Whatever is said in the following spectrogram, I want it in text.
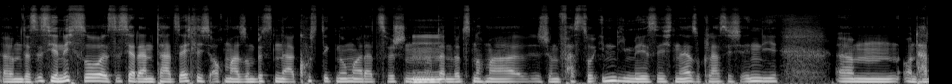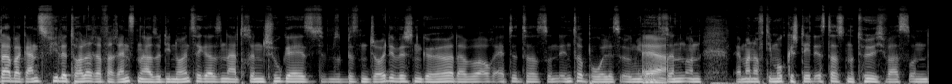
Ähm, das ist hier nicht so. Es ist ja dann tatsächlich auch mal so ein bisschen eine Akustiknummer dazwischen Mhm. und dann wird es nochmal schon fast so Indie-mäßig, ne? so klassisch Indie. Ähm, und hat aber ganz viele tolle Referenzen. Also die 90er sind da drin, Shoegaze, ich so ein bisschen Joy Division gehört, aber auch Editors und Interpol ist irgendwie Ja. da drin. Und wenn man auf die Mucke steht, ist das natürlich was. Und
